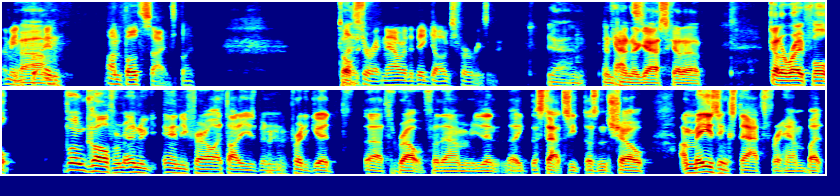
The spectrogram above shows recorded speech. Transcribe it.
I mean, Um, and on both sides, but totally, Leicester right now are the big dogs for a reason. Yeah. And, and Cats. Prendergast got a got a rightful phone call from Andy, Andy Farrell. I thought he's been Mhm. pretty good uh, throughout for them. He didn't like the stat sheet doesn't show amazing stats for him, but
